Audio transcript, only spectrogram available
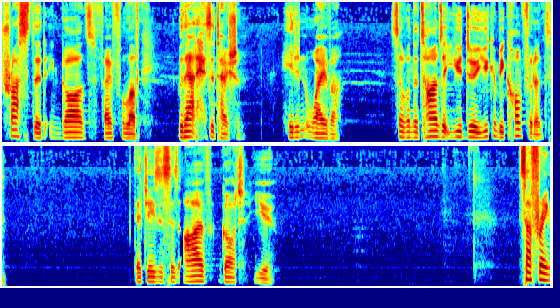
trusted in God's faithful love without hesitation. He didn't waver. So, when the times that you do, you can be confident that Jesus says, I've got you. Suffering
